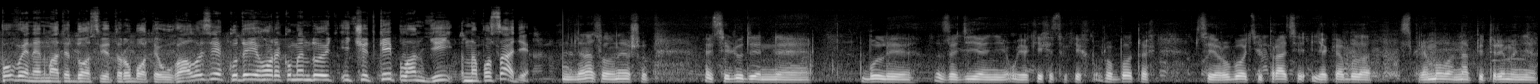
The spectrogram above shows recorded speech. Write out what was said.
Повинен мати досвід роботи у галузі, куди його рекомендують, і чіткий план дій на посаді. Для нас головне, щоб ці люди не були задіяні у якихось таких роботах, в цій роботі, праці, яка була спрямована на підтримання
